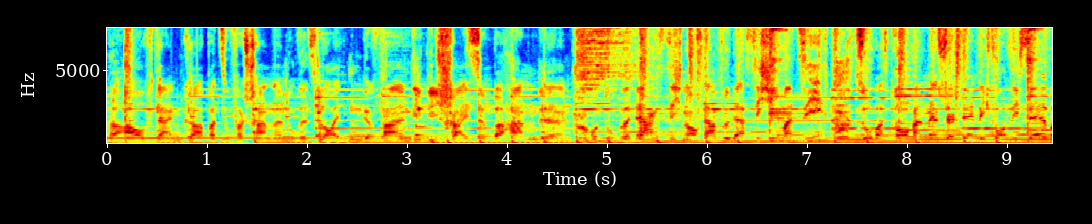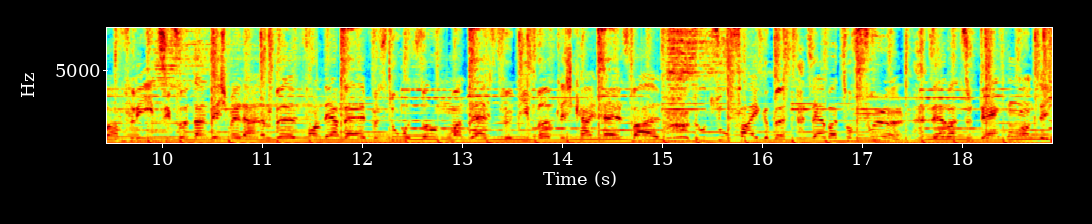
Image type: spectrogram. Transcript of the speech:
hör auf, deinen Körper zu verschandeln. Du willst Leuten gefallen, die die Scheiße behandeln. Und du bedankst dich noch dafür, dass dich jemand sieht. Sowas braucht ein Mensch, der ständig vor sich selber flieht. Sie führt an dich mit einem Bild von der Welt, bis du es irgendwann selbst für die Wirklichkeit hältst, weil du zu feige bist, selber zu fühlen, selber zu denken und dich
